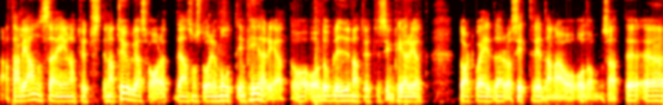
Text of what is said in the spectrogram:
att alliansen är ju naturligtvis det naturliga svaret, den som står emot imperiet och, och då blir ju naturligtvis imperiet Darth Vader och Sittriddarna och, och dem. Så att, eh,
